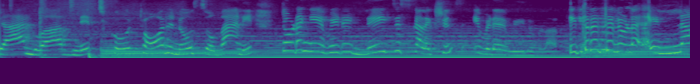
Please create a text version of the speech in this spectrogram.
Jaquar Nitco Torino Somany തുടങ്ങിയവയുടെ ലേറ്റസ്റ്റ് കളക്ഷൻസ് ഇവിടെ അവൈലബിൾ ആണ്. ഇത്തരത്തിലുള്ള എല്ലാ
